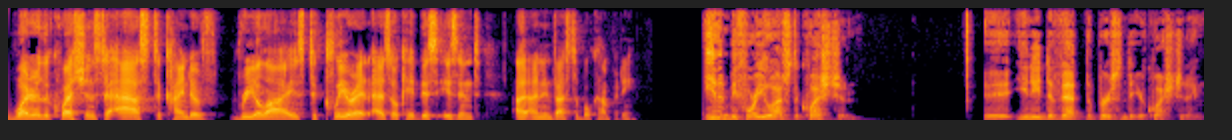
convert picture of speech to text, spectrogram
What are the questions to ask to kind of realize to clear it as okay this isn't a, an investable company? Even before you ask the question uh, you need to vet the person that you're questioning.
